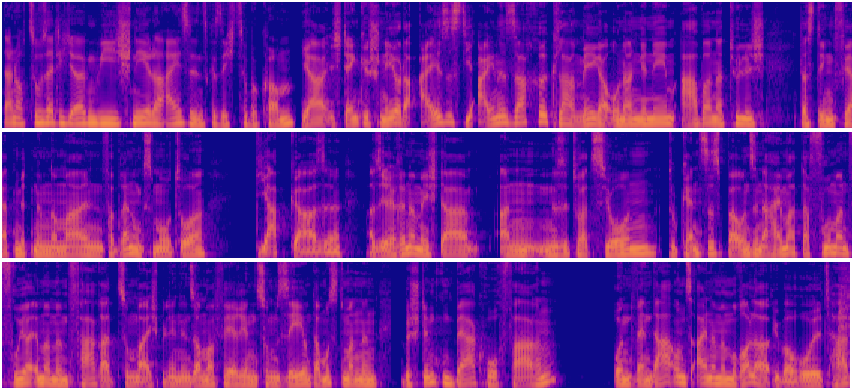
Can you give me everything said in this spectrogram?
da noch zusätzlich irgendwie Schnee oder Eis ins Gesicht zu bekommen. Ja, ich denke, Schnee oder Eis ist die eine Sache. Klar, mega unangenehm, aber natürlich, das Ding fährt mit einem normalen Verbrennungsmotor. Die Abgase. Also ich erinnere mich da an eine Situation, du kennst es, bei uns in der Heimat, da fuhr man früher immer mit dem Fahrrad zum Beispiel in den Sommerferien zum See und da musste man einen bestimmten Berg hochfahren. Und wenn da uns einer mit dem Roller überholt hat,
